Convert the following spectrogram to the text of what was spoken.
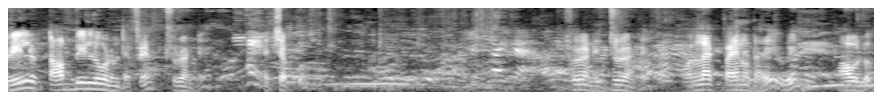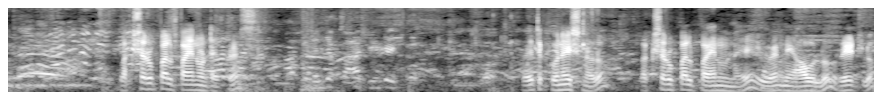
బ్రీళ్ళు టాప్ బీళ్ళు కూడా ఉంటాయి ఫ్రెండ్స్ చూడండి. హెచ్ఎఫ్ చూడండి చూడండి. వన్ ల్యాక్ పైన ఉంటుంది ఇవి. ఆవులు. లక్ష రూపాయల పైన ఉంటాయి ఫ్రెండ్స్. అయితే కొనేసినారు. లక్ష రూపాయల పైన ఉన్నాయి ఇవన్నీ ఆవులు రేట్లు.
